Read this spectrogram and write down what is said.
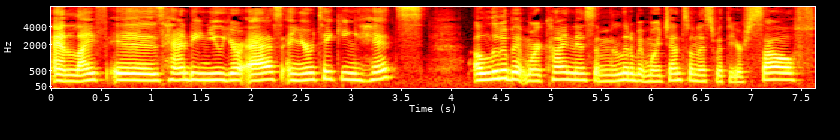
and life is handing you your ass and you're taking hits, a little bit more kindness and a little bit more gentleness with yourself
